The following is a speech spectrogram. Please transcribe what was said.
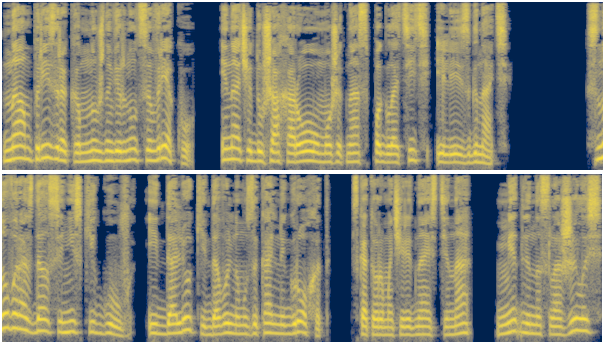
Нам, призракам, нужно вернуться в реку, иначе душа Хароу может нас поглотить или изгнать. Снова раздался низкий гул и далекий, довольно музыкальный грохот, с которым очередная стена медленно сложилась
